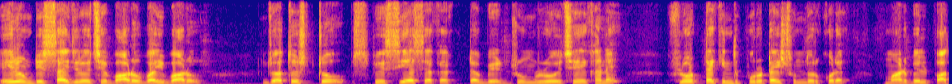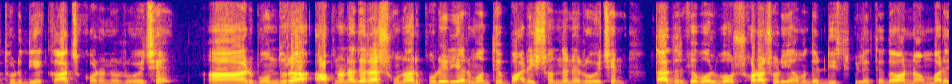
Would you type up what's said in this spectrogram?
এই রুমটির সাইজ রয়েছে বারো বাই বারো। যথেষ্ট স্পেসিয়াস এক একটা বেডরুম রয়েছে এখানে। ফ্লোরটা কিন্তু পুরোটাই সুন্দর করে মার্বেল পাথর দিয়ে কাজ করানো রয়েছে। আর বন্ধুরা, আপনারা যারা সোনারপুর এরিয়ার মধ্যে বাড়ির সন্ধানে রয়েছেন, তাদেরকে বলব সরাসরি আমাদের ডিসপ্লেতে দেওয়া নাম্বারে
